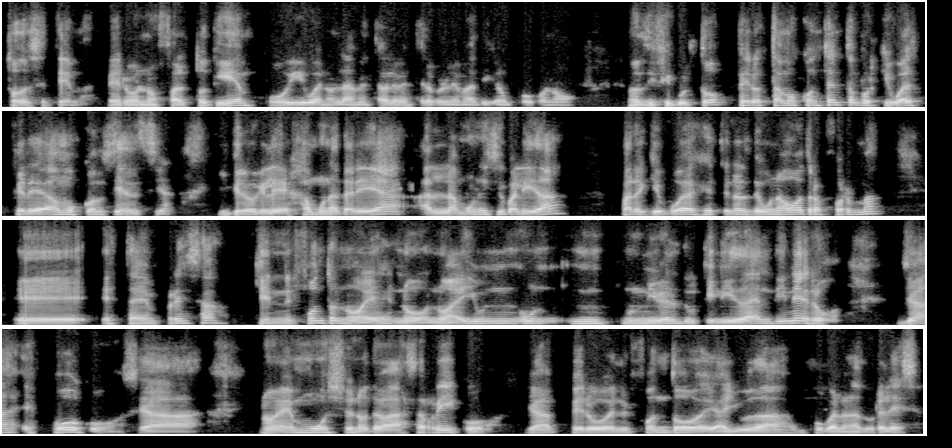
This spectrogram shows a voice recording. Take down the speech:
todo ese tema, pero nos faltó tiempo y bueno, lamentablemente la problemática un poco no, nos dificultó, pero estamos contentos porque igual creamos conciencia y creo que le dejamos una tarea a la municipalidad para que pueda gestionar de una u otra forma eh, esta empresa, que en el fondo no es, no, no hay un, un, nivel de utilidad en dinero, ya es poco, o sea, no es mucho, no te vas a hacer rico, ya, pero en el fondo eh, ayuda un poco a la naturaleza.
